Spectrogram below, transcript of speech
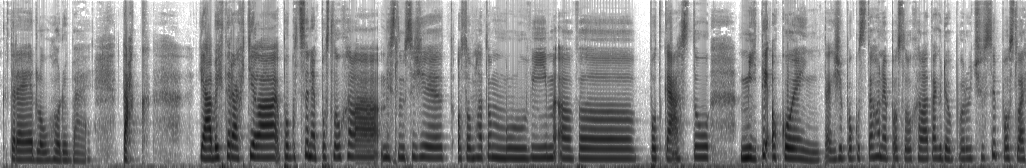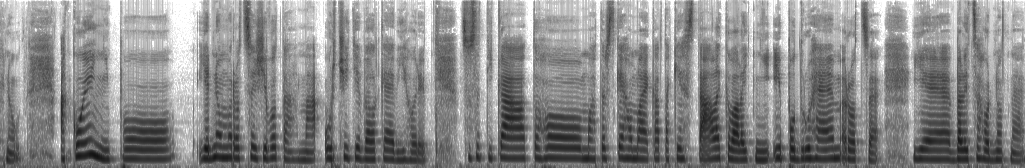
které je dlouhodobé. Tak, já bych teda chtěla, pokud se neposlouchala, myslím si, že o tomhle mluvím eh, v podcastu Mýty o kojení, takže pokud jste ho neposlouchala, tak doporučuji si poslechnout. A kojení po jednom roce života má určitě velké výhody. Co se týká toho materského mléka, tak je stále kvalitní i po druhém roce. Je velice hodnotné.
